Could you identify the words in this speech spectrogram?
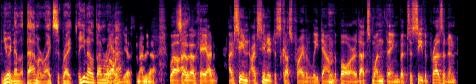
And you're in Alabama, right? Right? Are you in Alabama right well, now? Yes, I'm in. A, well, so, I, okay. I've, I've seen I've seen it discussed privately down the bar. That's one thing, but to see the president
